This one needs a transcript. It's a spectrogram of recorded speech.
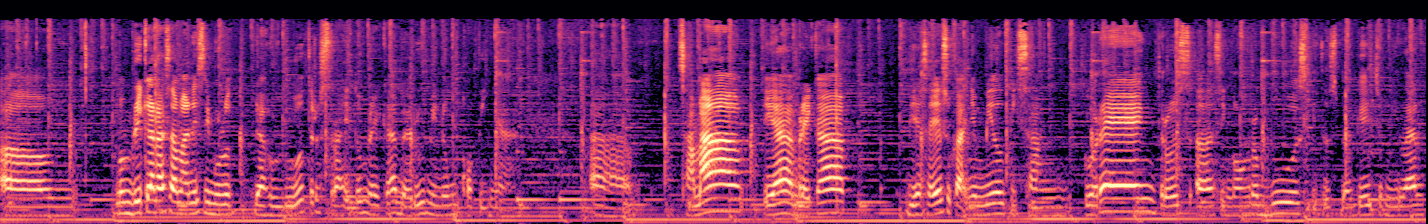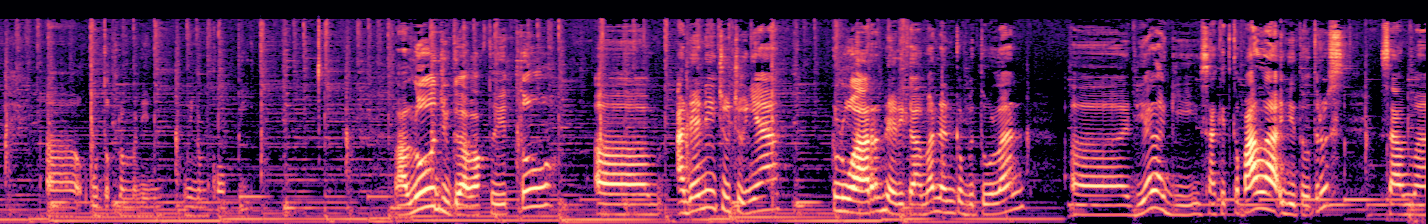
um, memberikan rasa manis di mulut dahulu terus setelah itu mereka baru minum kopinya. Um, sama ya mereka biasanya suka nyemil pisang goreng terus uh, singkong rebus gitu sebagai cemilan uh, untuk nemenin minum kopi. Lalu juga waktu itu um, ada nih cucunya keluar dari kamar dan kebetulan uh, dia lagi sakit kepala gitu. Terus sama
